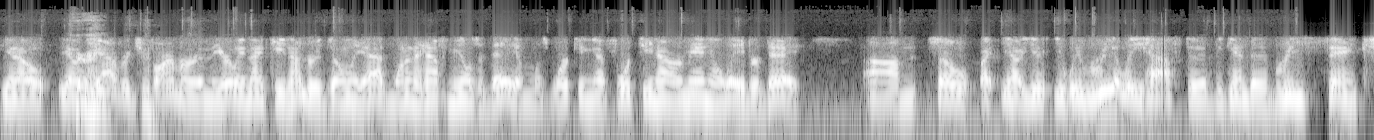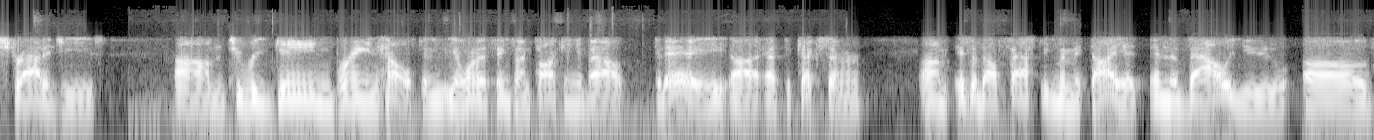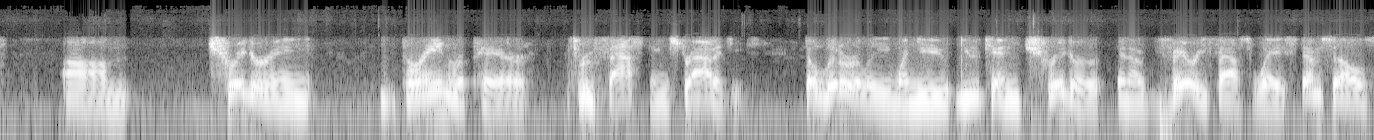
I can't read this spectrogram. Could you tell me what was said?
You know, you know, Right. the average farmer in the early 1900s only had one and a half meals a day and was working a 14-hour manual labor day. Um, so, you know, you, you, we really have to begin to rethink strategies um, to regain brain health. And, you know, one of the things I'm talking about today uh, at the Keck Center um, is about fasting mimic diet and the value of um, triggering brain repair through fasting strategies. So literally, when you you can trigger in a very fast way stem cells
